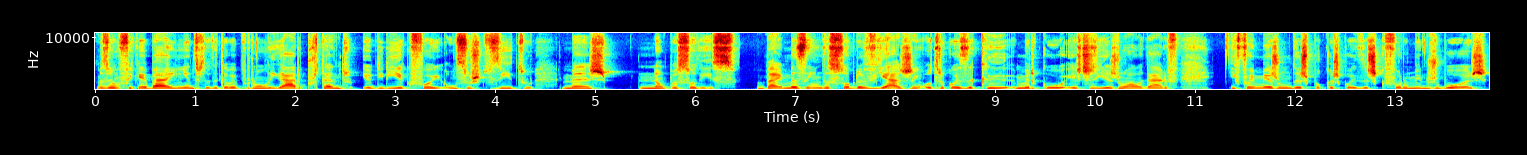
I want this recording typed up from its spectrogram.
Mas eu fiquei bem e entretanto acabei por não ligar, portanto eu diria que foi um sustozito, mas não passou disso. Bem, mas ainda sobre a viagem, outra coisa que marcou estes dias no Algarve, e foi mesmo das poucas coisas que foram menos boas,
